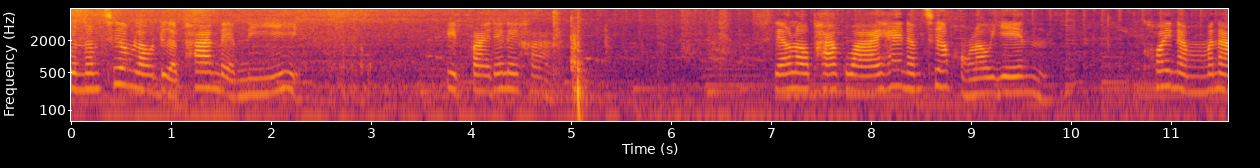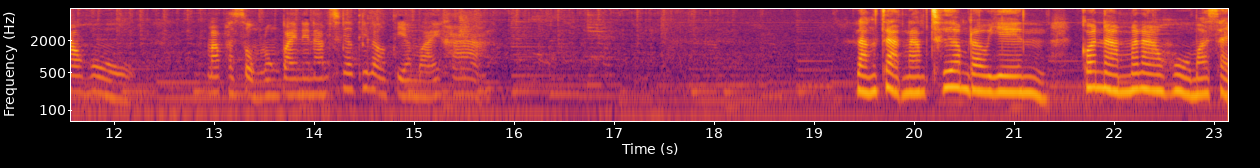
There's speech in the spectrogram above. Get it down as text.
จนน้ำเชื่อมเราเดือดพ่านแบบนี้ ปิดไฟได้เลยค่ะ แล้วเราพักไว้ให้น้ำเชื่อมของเราเย็น ค่อยนำมะนาวโหมาผสมลงไปในน้ำเชื่อมที่เราเตรียมไว้ค่ะ หลังจากน้ำเชื่อมเราเย็น ก็นำมะนาวโหมาใส่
